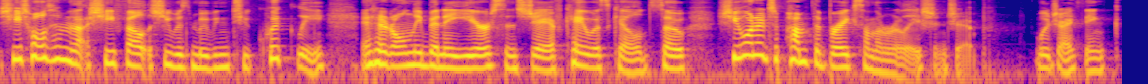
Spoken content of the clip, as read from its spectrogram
She told him that she felt she was moving too quickly. It had only been a year since JFK was killed, so she wanted to pump the brakes on the relationship, which I think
